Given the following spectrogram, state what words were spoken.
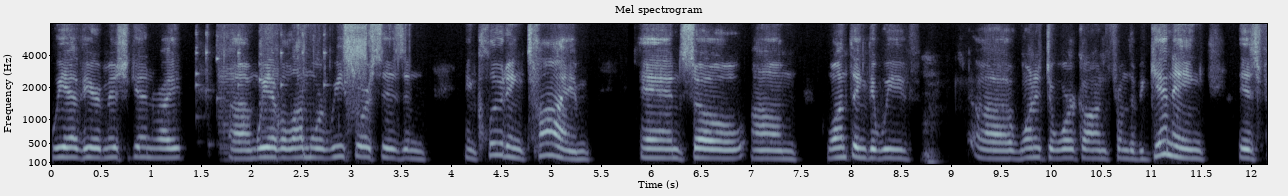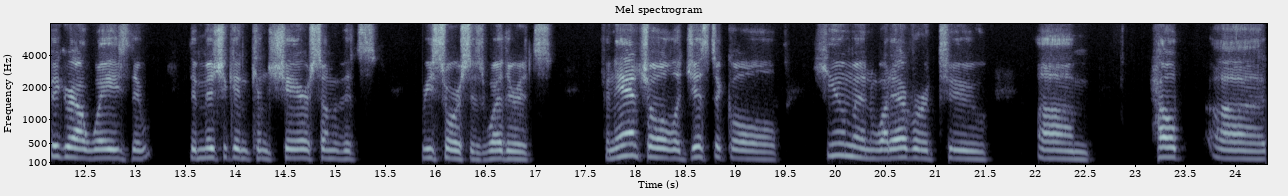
we have here in Michigan, right? Um, we have a lot more resources and including time. And so um, one thing that we've uh, wanted to work on from the beginning is figure out ways that the Michigan can share some of its resources, whether it's financial, logistical, human, whatever, to um, help uh,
